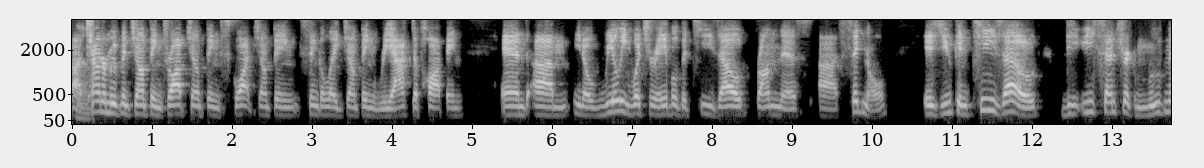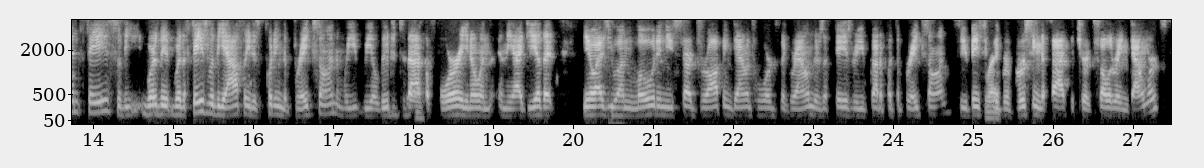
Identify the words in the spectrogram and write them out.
uh, yeah. counter movement jumping drop jumping squat jumping single leg jumping reactive hopping and um, you know really what you're able to tease out from this uh, signal is you can tease out the eccentric movement phase so the where the where the phase where the athlete is putting the brakes on and we we alluded to that yeah. before you know and, and the idea that you know, as you unload and you start dropping down towards the ground, there's a phase where you've got to put the brakes on. So you're basically right. reversing the fact that you're accelerating downwards.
